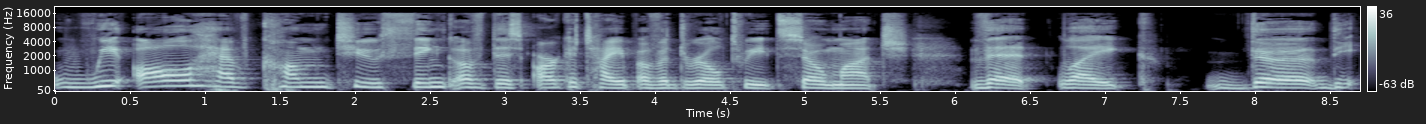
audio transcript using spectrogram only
we all have come to think of this archetype of a dril tweet so much that like the the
